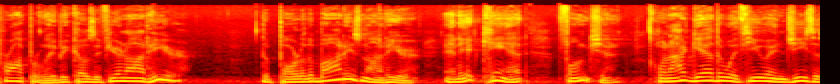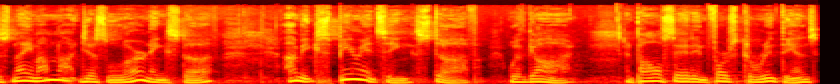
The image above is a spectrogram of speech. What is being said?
properly because if you're not here, the part of the body's not here and it can't function. When I gather with you in Jesus' name, I'm not just learning stuff, I'm experiencing stuff with God. And Paul said in 1 Corinthians,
